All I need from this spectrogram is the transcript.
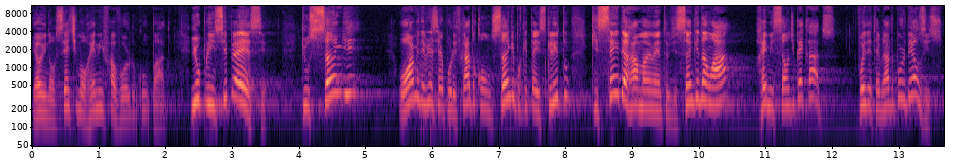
É o inocente morrendo em favor do culpado. E o princípio é esse: que o sangue, o homem deveria ser purificado com sangue, porque está escrito que sem derramamento de sangue não há remissão de pecados. Foi determinado por Deus isso.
